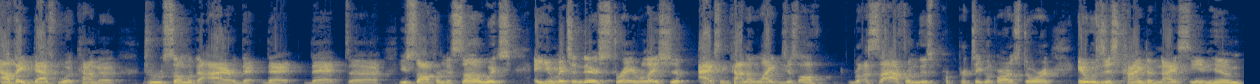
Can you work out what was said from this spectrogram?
I think that's what kind of drew some of the ire that that that uh, you saw from his son. Which and you mentioned their strained relationship. I actually kind of like just off aside from this particular part of the story, it was just kind of nice seeing him,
